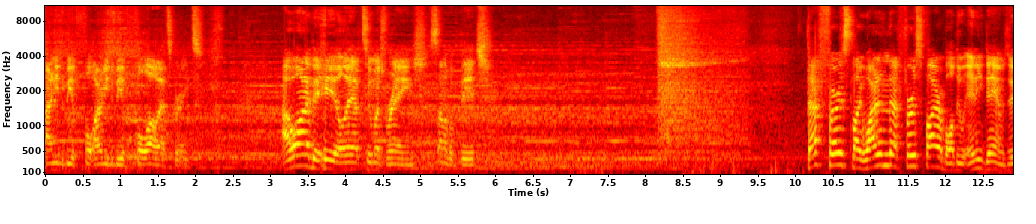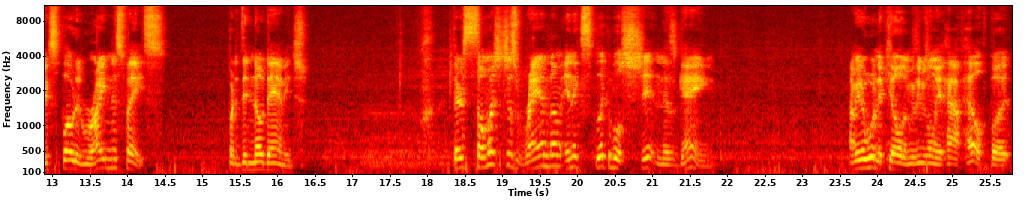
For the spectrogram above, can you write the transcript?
I need to be a full... I need to be a full... Oh, that's great. I wanted to heal. They have too much range. Son of a bitch. That first, like, why didn't that first fireball do any damage? It exploded right in his face. But it did no damage. There's so much just random, inexplicable shit in this game. I mean, it wouldn't have killed him because he was only at half health, but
